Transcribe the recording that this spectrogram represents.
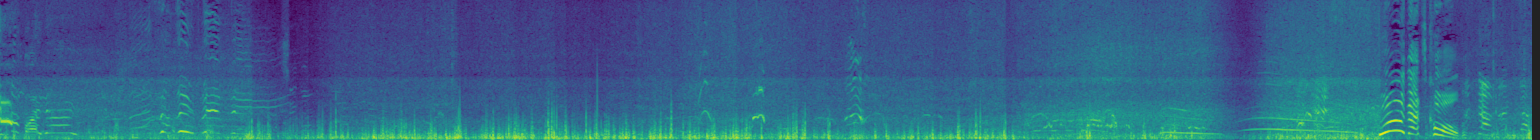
Ow, my eye! Don't leave me! Woo, that's cold. Down, I'm down.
